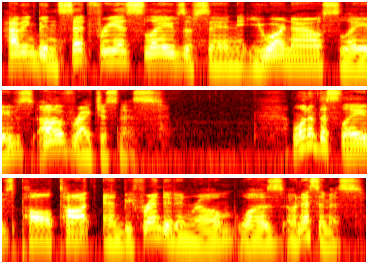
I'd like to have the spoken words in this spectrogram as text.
having been set free as slaves of sin, you are now slaves of righteousness. One of the slaves Paul taught and befriended in Rome was Onesimus.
